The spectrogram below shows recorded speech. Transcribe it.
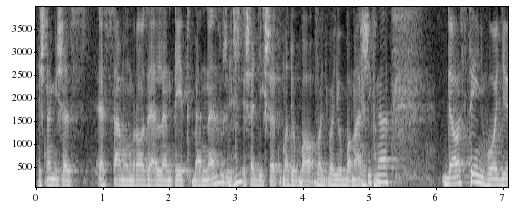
és nem is ez, ez számomra az ellentét benne, uh-huh. és, és egyik se nagyobb a, vagy, vagy jobb a másiknál. Értem. De az tény, hogy,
